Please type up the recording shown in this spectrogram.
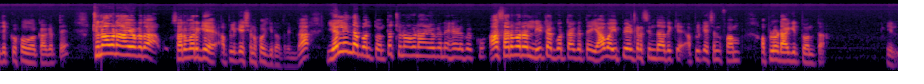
ಇದಕ್ಕೆ ಹೋಗೋಕ್ಕಾಗತ್ತೆ? ಚುನಾವಣಾ ಆಯೋಗದ ಸರ್ವರ್ಗೆ ಅಪ್ಲಿಕೇಶನ್ ಹೋಗಿರೋದ್ರಿಂದ ಎಲ್ಲಿಂದ ಬಂತು ಅಂತ ಚುನಾವಣಾ ಆಯೋಗನೇ ಹೇಳಬೇಕು. ಆ ಸರ್ವರ್ ಅಲ್ಲಿ ನೀಟಾಗಿ ಗೊತ್ತಾಗುತ್ತೆ ಯಾವ ಐ ಪಿ ಅಡ್ರೆಸ್ ಇಂದ ಅದಕ್ಕೆ ಅಪ್ಲಿಕೇಶನ್ ಫಾರ್ಮ್ ಅಪ್ಲೋಡ್ ಆಗಿತ್ತು ಅಂತ. ಇಲ್ಲ,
